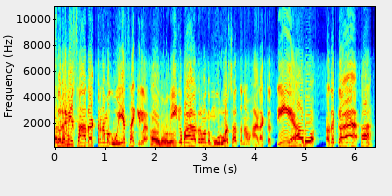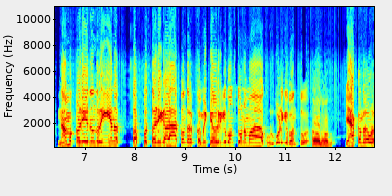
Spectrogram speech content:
ಸರ್ವಿಸ್ ಆದಟ್ಟ ನಮಗ ವಯಸ್ಸಾಗಿಲ್ಲ. ಹೌದ್ ಹೌದು. ಈಗ ಬಾಳ ಅದ್ರ ಒಂದ್ ಮೂರ್ ವರ್ಷ ಆತ ನಾವ್ ಹಾಡಾಕತ್ತಿ. ಅದಕ್ಕ ಹಾ. ನಮ್ಮ ಕಡೆ ಇದಂದ್ರ ಏನ ತಪ್ಪು ತಡಿಗಳ ಆತಂದ್ರ ಕಮಿಟಿ ಅವರಿಗೆ ಬಂತು ನಮ್ಮ ಗುರುಗಳಿಗೆ ಬಂತು. ಹೌದ್ ಹೌದು. ಯಾಕಂದ್ರ ಅವ್ರ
